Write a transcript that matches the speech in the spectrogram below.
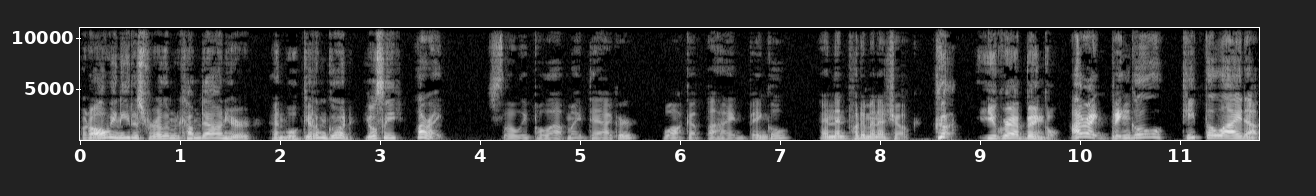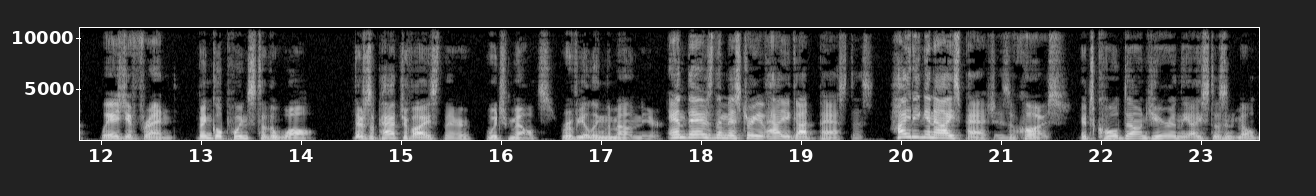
But all we need is for them to come down here, and we'll get them good. You'll see. All right. Slowly pull out my dagger, walk up behind Bingle, and then put him in a choke. You grab Bingle. All right, Bingle, keep the light up. Where's your friend? Bingle points to the wall. There's a patch of ice there, which melts, revealing the mountaineer. And there's the mystery of how you got past us. Hiding in ice patches, of course. It's cold down here and the ice doesn't melt.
